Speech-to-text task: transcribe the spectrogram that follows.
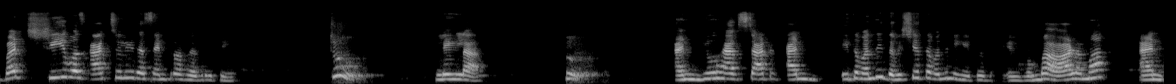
but she was actually the centre of every thing true இல்லைங்களா? True and you have start and இது வந்து இந்த விஷயத்த வந்து நீங்க இப்போ ரொம்ப ஆழமா and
